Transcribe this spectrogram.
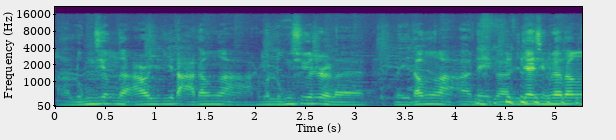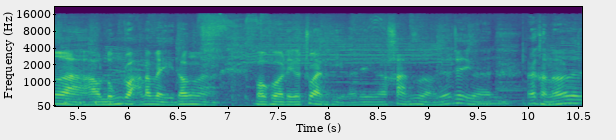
啊，龙晶的 LED 大灯啊，什么龙须式的尾灯啊，啊，那个日间行车灯啊，还有龙爪的尾灯啊，包括这个篆体的这个汉字，我觉得这个它可能，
